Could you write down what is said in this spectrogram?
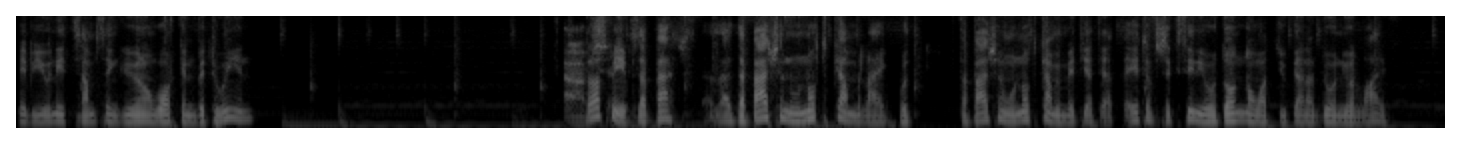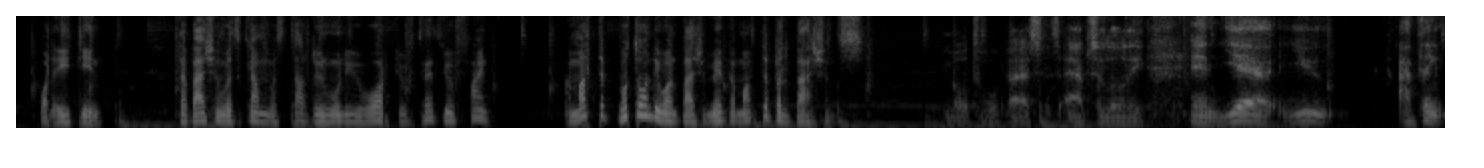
Maybe you need something you know work in between. Trust me if the passion the passion will not come like with the passion will not come immediately. At the age of 16 you don't know what you're gonna do in your life or 18 the passion will come will start. When you work you said you find a multi, not only one passion maybe multiple passions. Multiple passions absolutely. And yeah you i think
